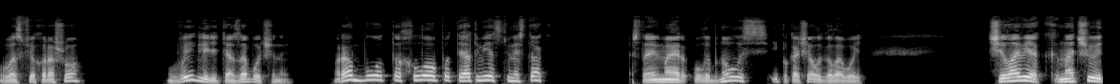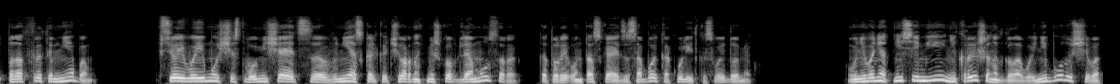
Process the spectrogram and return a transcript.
У вас все хорошо? Выглядите озабоченной. Работа, хлопоты, ответственность, так? Штайнмайер улыбнулась и покачала головой. Человек ночует под открытым небом, все его имущество умещается в несколько черных мешков для мусора, которые он таскает за собой, как улитка свой домик. У него нет ни семьи, ни крыши над головой, ни будущего,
